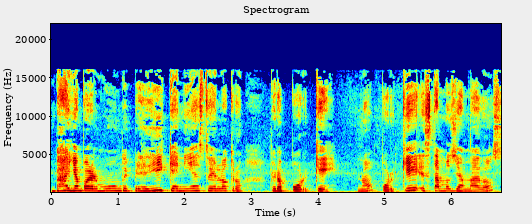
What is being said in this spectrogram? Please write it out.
vayan por el mundo y prediquen y esto y el otro, pero ¿por qué? ¿No? ¿Por qué estamos llamados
